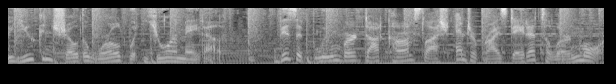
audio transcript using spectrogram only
you can show the world what you're made of. Visit Bloomberg.com slash enterprise data to learn more.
